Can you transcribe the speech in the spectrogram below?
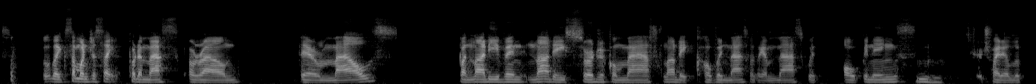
so like someone just like put a mask around their mouths but not even not a surgical mask not a covid mask but like a mask with openings Mm. To try to look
